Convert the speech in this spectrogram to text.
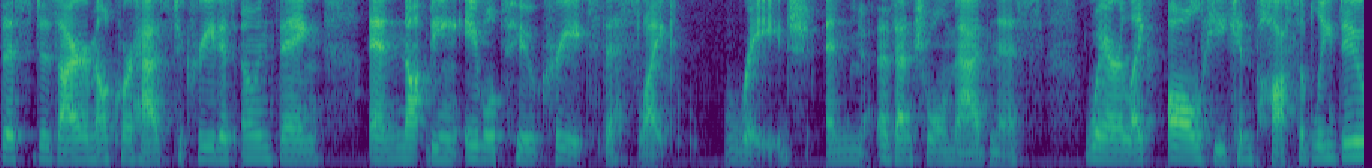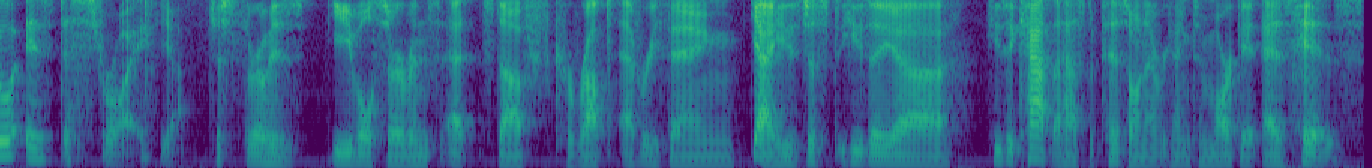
this desire Melkor has to create his own thing and not being able to creates this like rage and eventual madness where like all he can possibly do is destroy. yeah. Just throw his evil servants at stuff, corrupt everything. Yeah, he's just he's a uh, he's a cat that has to piss on everything to mark it as his.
